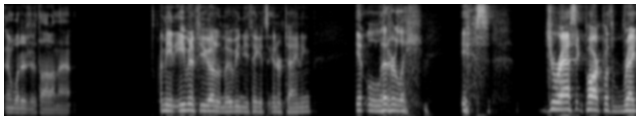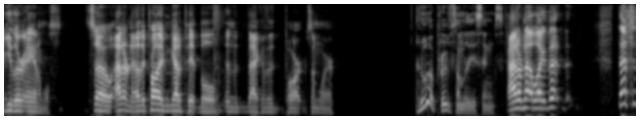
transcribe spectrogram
And what is your thought on that? I mean, even if you go to the movie and you think it's entertaining, it literally is Jurassic Park with regular animals. So I don't know. They probably even got a pit bull in the back of the park somewhere. Who approved some of these things? I don't know. Like that. That's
